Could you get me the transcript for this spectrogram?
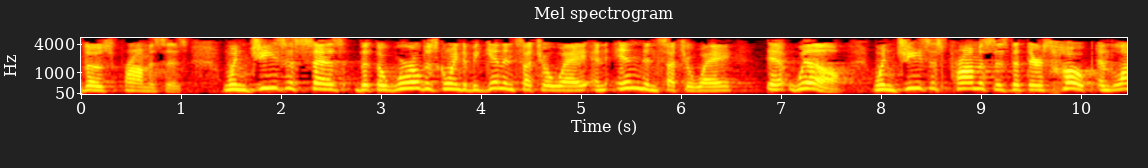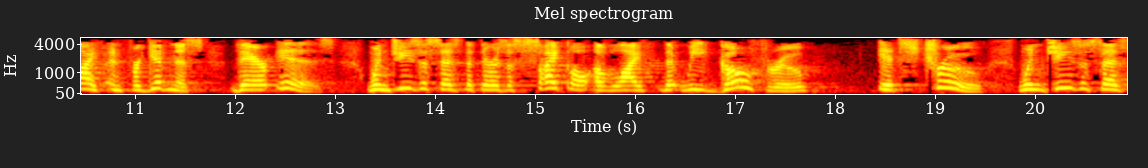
those promises. When Jesus says that the world is going to begin in such a way and end in such a way, it will. When Jesus promises that there's hope and life and forgiveness, there is. When Jesus says that there is a cycle of life that we go through, it's true. When Jesus says,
